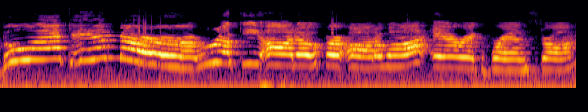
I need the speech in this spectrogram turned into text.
Black Amber rookie auto Erik Brannstrom.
